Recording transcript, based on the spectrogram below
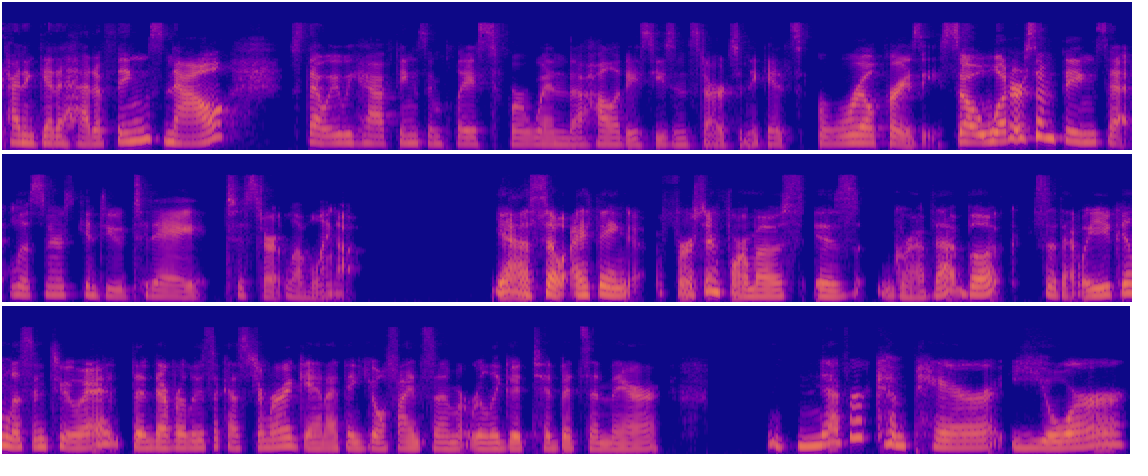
kind of get ahead of things now. So that way we have things in place for when the holiday season starts and it gets real crazy. So, what are some things that listeners can do today to start leveling up? Yeah. So I think first and foremost is grab that book so that way you can listen to it. The Never Lose a Customer Again. I think you'll find some really good tidbits in there. Never compare your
